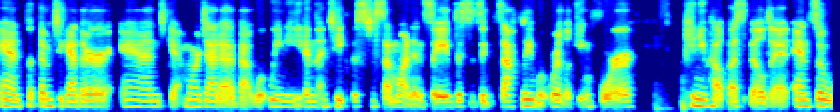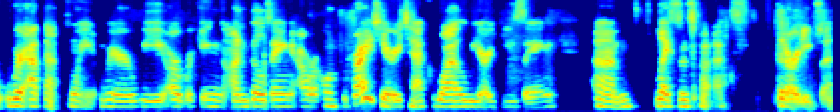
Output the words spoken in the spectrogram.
and put them together and get more data about what we need and then take this to someone and say this is exactly what we're looking for can you help us build it and so we're at that point where we are working on building our own proprietary tech while we are using um, licensed products that already exist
